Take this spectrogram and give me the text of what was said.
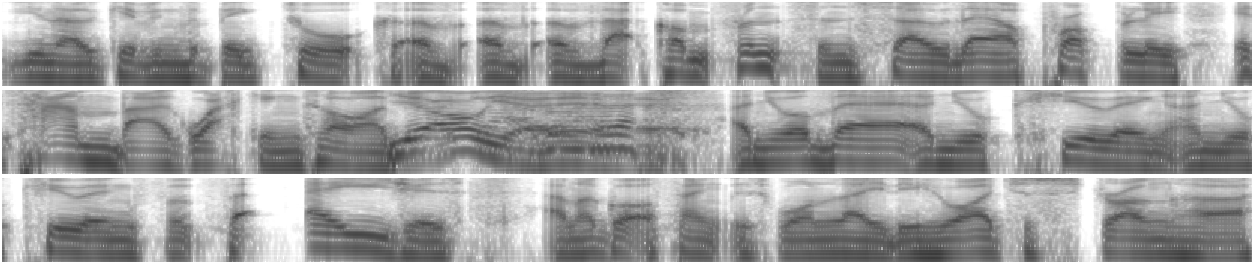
you know giving the big talk of, of, of that conference. And so they are properly it's handbag whacking time. Yeah, oh, yeah, yeah, yeah. and you're there and you're queuing and you're queuing for, for ages. And I've got to thank this one lady who I just strung her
